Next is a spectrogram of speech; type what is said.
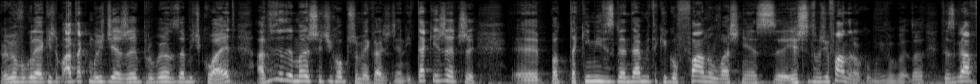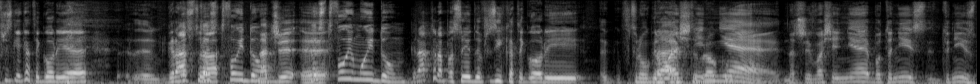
robią w ogóle jakiś tam atak moździerzy, próbując zabić Quiet, a ty wtedy możesz się cicho przemykać ten. I takie rzeczy, e, pod takimi względami takiego fanu właśnie z, jeszcze to będzie fan roku mój w ogóle, to, to jest gra w wszystkie kategorie, e, To gra, to która... jest twój dum. Znaczy, to jest e, twój mój dum. Gra, która pasuje do wszystkich kategorii, e, w którą No grałem w tym roku. nie. Znaczy właśnie nie, bo to nie jest, to nie jest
